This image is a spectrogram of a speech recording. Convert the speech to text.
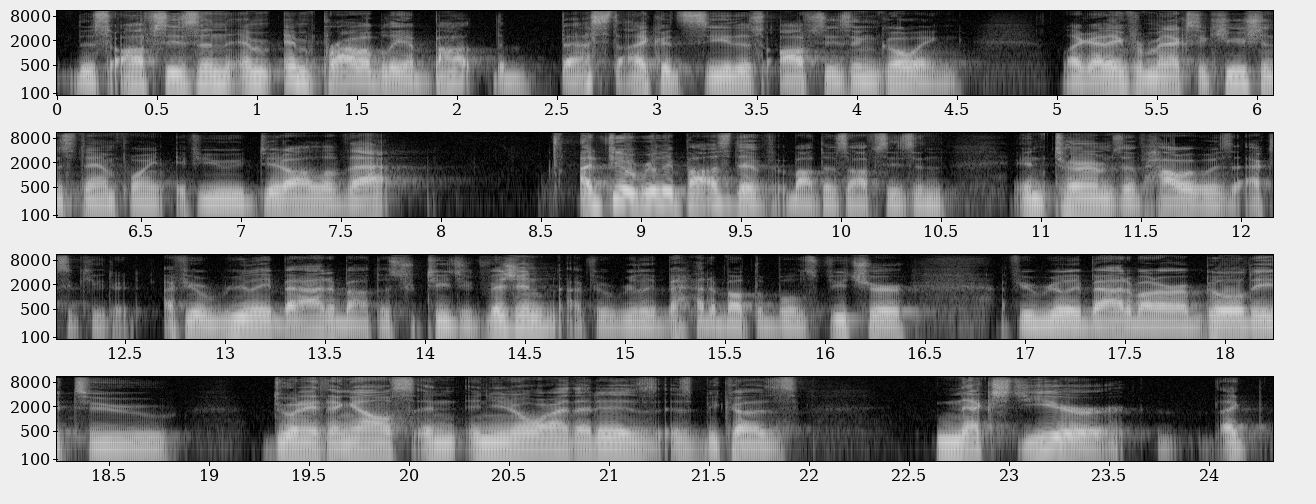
this offseason and, and probably about the best I could see this offseason going. Like I think from an execution standpoint, if you did all of that, I'd feel really positive about this offseason in terms of how it was executed. I feel really bad about the strategic vision. I feel really bad about the Bulls' future. I feel really bad about our ability to do anything else. And and you know why that is? Is because next year, like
